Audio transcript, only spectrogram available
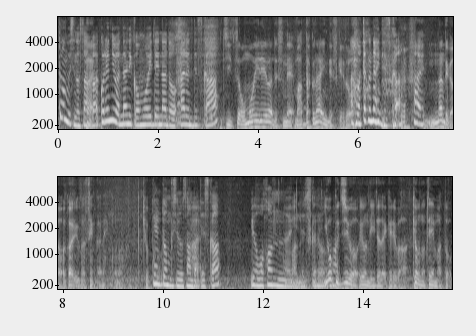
トウムシのサンバ、はい、これには何か思い出などあるんですか？実は思い出はですね全くないんですけど。全くないんですか？はい。なんでかわかりませんかねこの曲。テントウムシのサンバですか、はいいやわかんないんですけど、よく字を読んでいただければ今日のテーマと。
